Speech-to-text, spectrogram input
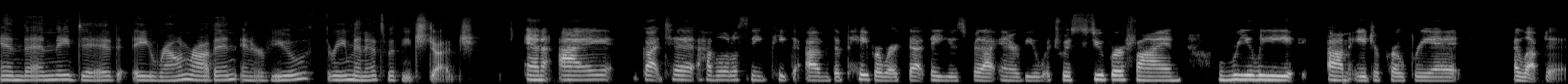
And then they did a round robin interview, three minutes with each judge. And I got to have a little sneak peek of the paperwork that they used for that interview, which was super fun, really um, age appropriate. I loved it.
